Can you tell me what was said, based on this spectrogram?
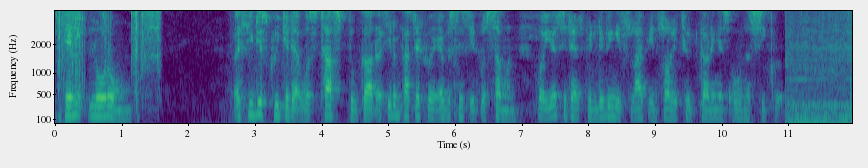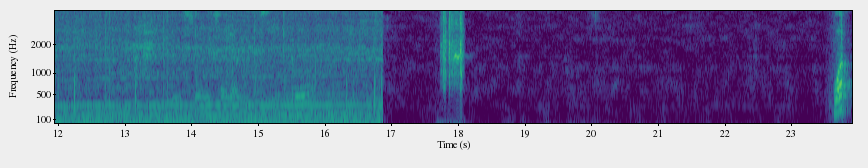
endemic lorong. A hideous creature that was tasked to guard a hidden passageway ever since it was summoned. For years it has been living its life in solitude, guarding its owner's secret. What?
